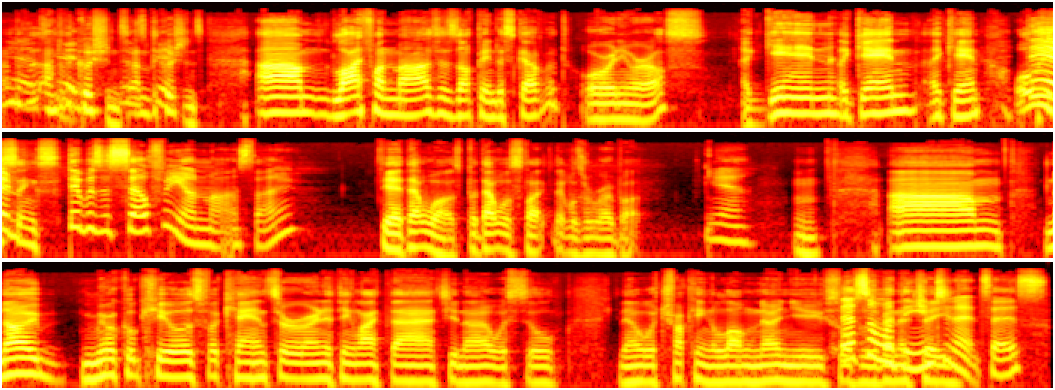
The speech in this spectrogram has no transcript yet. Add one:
the, it's under the cushions, It's under the cushions. Um, life on Mars has not been discovered or anywhere else. Again, Again, again, all There, these things. there was a selfie on Mars though. Yeah, that was, but that was like that was a robot. Yeah. Um, no miracle cures for cancer or anything like that. You know, we're still, you know, we're trucking along. No new sources That's not of what energy. the internet says.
